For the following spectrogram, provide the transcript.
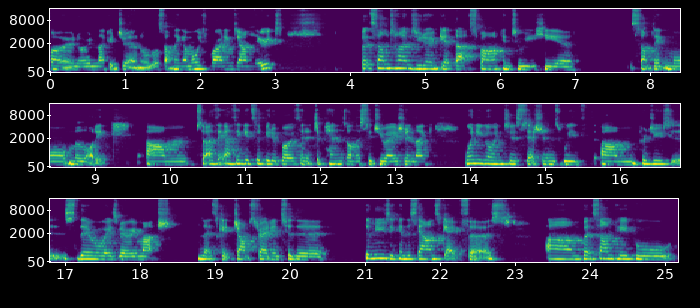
phone or in like a journal or something. I'm always writing down lyrics. But sometimes you don't get that spark until you hear something more melodic. Um, so I think I think it's a bit of both, and it depends on the situation. Like when you go into sessions with um, producers, they're always very much let's get jump straight into the the music and the soundscape first. Um, but some people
